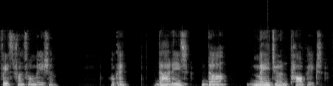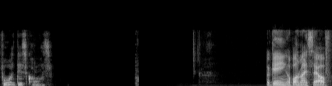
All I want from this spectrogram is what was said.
phase transformation. Okay, that is the major topics for this course. Again, about myself,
